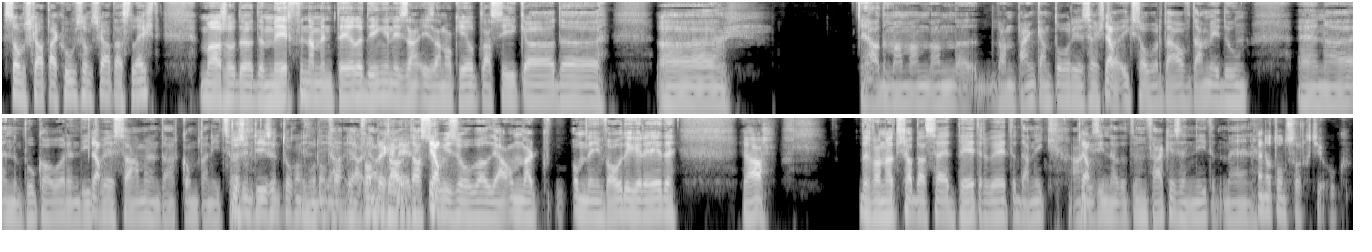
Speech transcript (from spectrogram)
Soms gaat dat goed, soms gaat dat slecht. Maar zo de, de meer fundamentele dingen is dan, is dan ook heel klassiek. de, ja, de man van, van, eh, van het bankkantoor, je zegt, ja. ik zou er dat of dat mee doen. En, uh, en de boekhouder en die twee samen, en daar komt dan iets Dus in die zin toch een vorm van, ja, van begeleiding. Dat, dat sowieso wel, ja. Omdat ik, om de eenvoudige reden, ja, ervan uitgaat dat zij het beter weten dan ik. Aangezien dat het hun vak is en niet het mijne. En dat ontzorgt je ook.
